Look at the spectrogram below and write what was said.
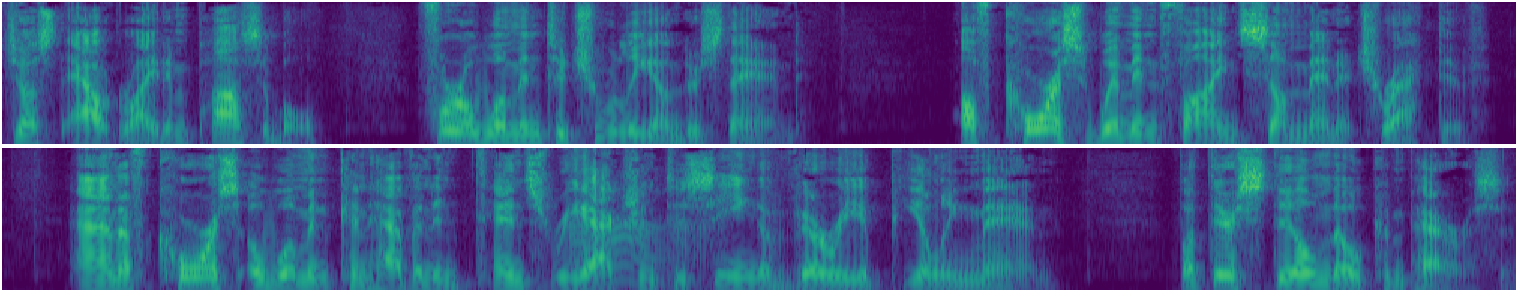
just outright impossible for a woman to truly understand. Of course, women find some men attractive. And of course, a woman can have an intense reaction to ah. seeing a very appealing man. But there's still no comparison.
